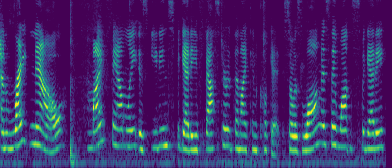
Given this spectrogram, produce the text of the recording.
And right now, my family is eating spaghetti faster than I can cook it. So as long as they want spaghetti,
